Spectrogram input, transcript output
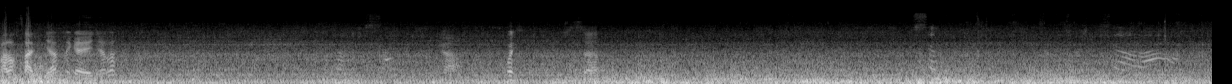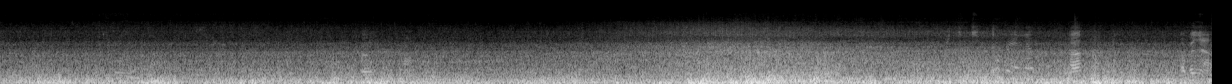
Palak saja nih kayaknya lah. Ya. Wih, bisa. Apanya?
